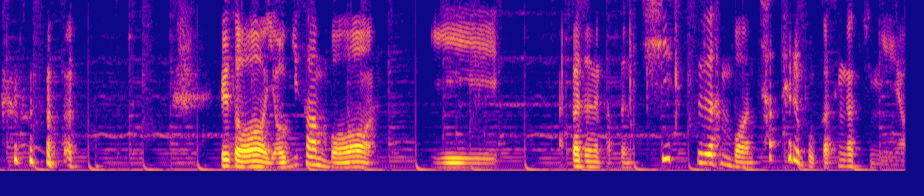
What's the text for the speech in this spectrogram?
그래서 여기서 한번 이 아까 전에 봤던 치스 한번 차트를 볼까 생각 중이에요.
